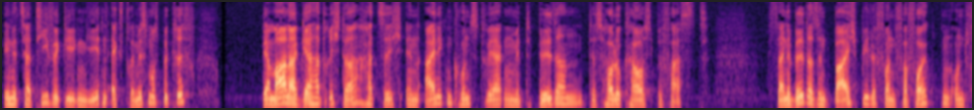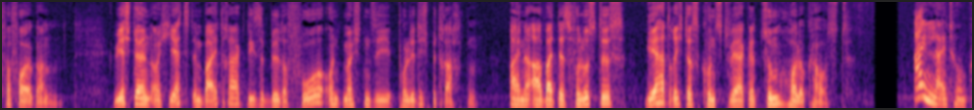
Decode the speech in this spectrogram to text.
Initiative gegen jeden Extremismusbegriff. Der Maler Gerhard Richter hat sich in einigen Kunstwerken mit Bildern des Holocaust befasst. Seine Bilder sind Beispiele von Verfolgten und Verfolgern. Wir stellen euch jetzt im Beitrag diese Bilder vor und möchten sie politisch betrachten. Eine Arbeit des Verlustes, Gerhard Richters Kunstwerke zum Holocaust. Einleitung.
